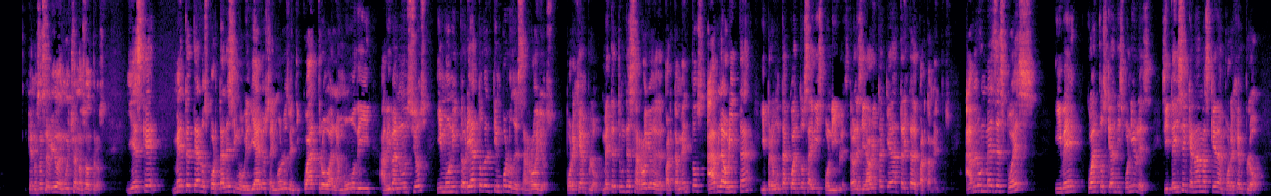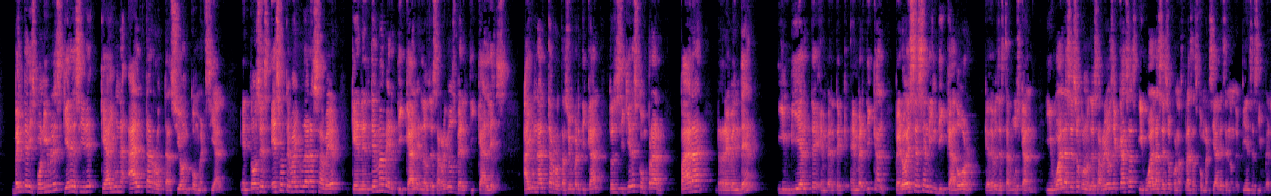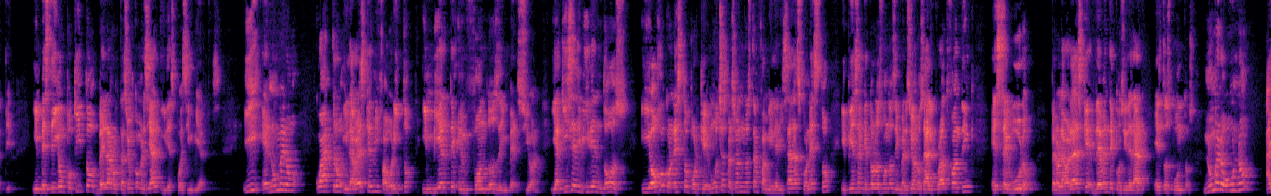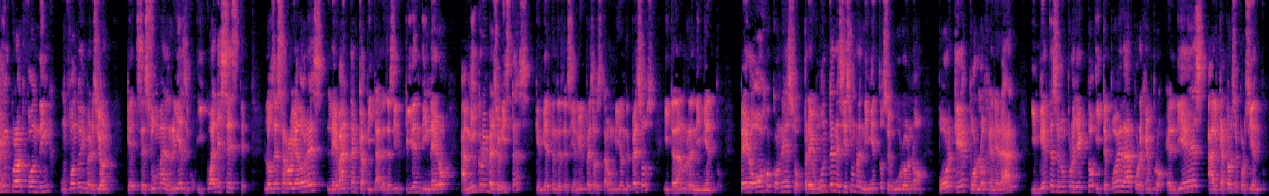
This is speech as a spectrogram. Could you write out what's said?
que nos ha servido de mucho a nosotros. Y es que métete a los portales inmobiliarios, a Inmuebles 24, a la Moody, a Viva Anuncios y monitorea todo el tiempo los desarrollos. Por ejemplo, métete un desarrollo de departamentos, habla ahorita y pregunta cuántos hay disponibles. Te van a decir, ahorita quedan 30 departamentos. Habla un mes después y ve cuántos quedan disponibles. Si te dicen que nada más quedan, por ejemplo, 20 disponibles, quiere decir que hay una alta rotación comercial. Entonces, eso te va a ayudar a saber que en el tema vertical, en los desarrollos verticales, hay una alta rotación vertical. Entonces, si quieres comprar para revender, invierte en, vertical. Pero ese es el indicador que debes de estar buscando. Igual haz eso con los desarrollos de casas, igual haz eso con las plazas comerciales en donde pienses invertir. Investiga un poquito, ve la rotación comercial y después inviertes. Y el número cuatro, y la verdad es que es mi favorito, invierte en fondos de inversión. Y aquí se divide en dos. Y ojo con esto porque muchas personas no están familiarizadas con esto y piensan que todos los fondos de inversión, o sea, el crowdfunding, es seguro, pero la verdad es que deben de considerar estos puntos. Número uno, hay un crowdfunding, un fondo de inversión que se suma al riesgo. ¿Y cuál es este? Los desarrolladores levantan capital, es decir, piden dinero a microinversionistas que invierten desde 100 mil pesos hasta un millón de pesos y te dan un rendimiento. Pero ojo con eso, pregúntale si es un rendimiento seguro o no, porque por lo general inviertes en un proyecto y te puede dar, por ejemplo, el 10 al 14%.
